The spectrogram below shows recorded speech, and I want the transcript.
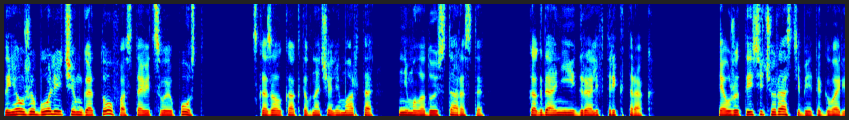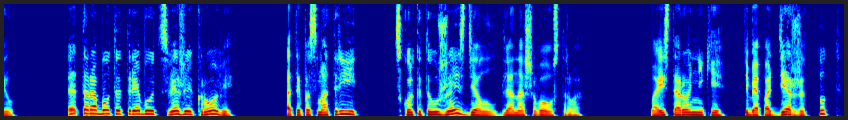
да я уже более чем готов оставить свой пост», сказал как-то в начале марта немолодой староста, когда они играли в трик-трак. «Я уже тысячу раз тебе это говорил. Эта работа требует свежей крови. А ты посмотри, сколько ты уже сделал для нашего острова. Мои сторонники тебя поддержат тут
